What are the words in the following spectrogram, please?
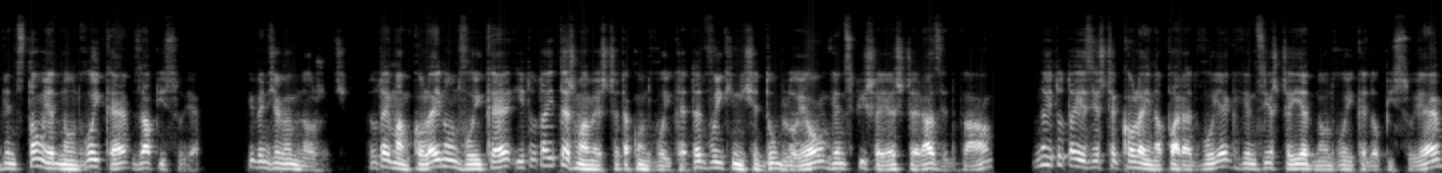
Więc tą jedną dwójkę zapisuję i będziemy mnożyć. Tutaj mam kolejną dwójkę i tutaj też mam jeszcze taką dwójkę. Te dwójki mi się dublują, więc piszę jeszcze razy 2. No i tutaj jest jeszcze kolejna para dwójek, więc jeszcze jedną dwójkę dopisuję.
